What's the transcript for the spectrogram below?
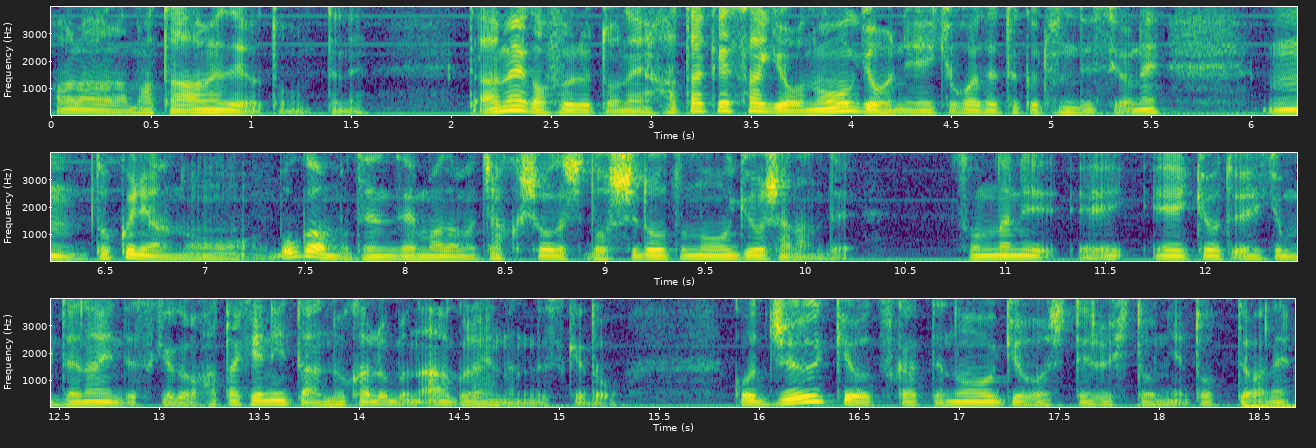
あらあらまた雨だよと思ってね。で雨が降るとね畑作業農業に影響が出てくるんですよね。うん。特にあの僕はもう全然まだ弱小だしど素人農業者なんでそんなに影響と影響も出ないんですけど畑にいたらぬかるむなぐらいなんですけどこう重機を使って農業をしてる人にとってはね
